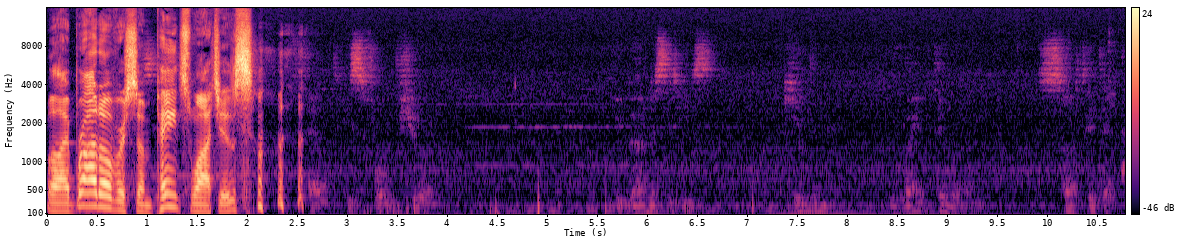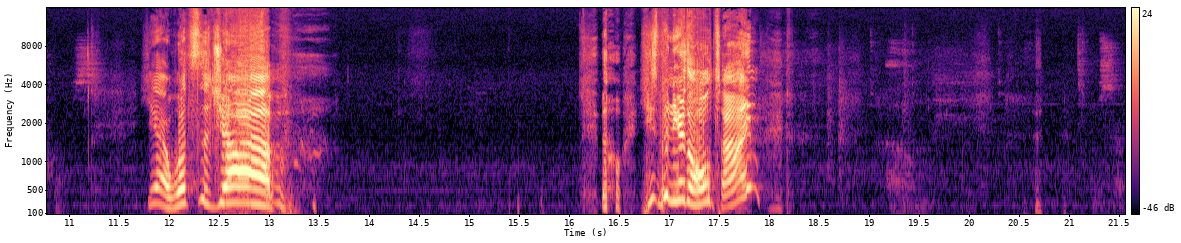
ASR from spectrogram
Well, I brought over some paint swatches. Yeah, what's the job? Oh, he's been here the whole time? I'm sorry.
